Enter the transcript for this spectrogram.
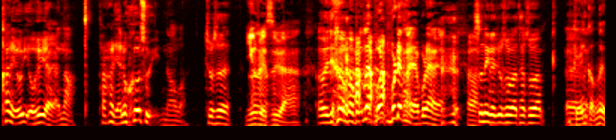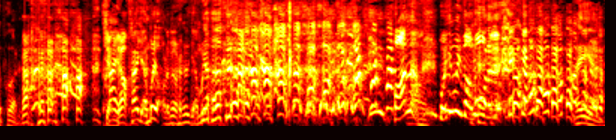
看有有些演员呐，他还研究喝水，你知道吧？就是饮水思源，呃，不不不，那不是不是这行业，不是这行业，是那个，就是说他说，呃，给人梗给破了，他他演不了了，没有，他演不了。完了，我又被网暴了，这 哎呀，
